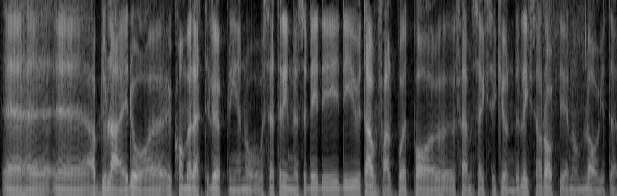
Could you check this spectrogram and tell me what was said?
eh, eh, Abdullahi då eh, kommer rätt till löpningen och, och sätter in den. Så det, det, det är ju ett anfall på ett par, fem, sex sekunder liksom rakt igenom laget där.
